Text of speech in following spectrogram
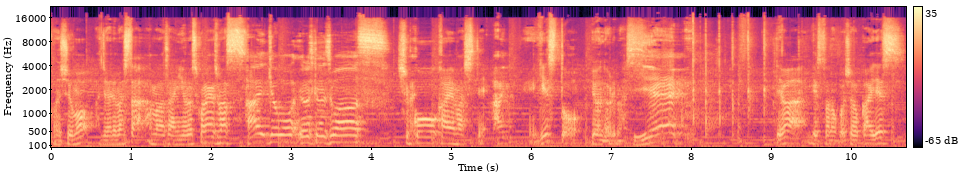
今週も始まりました。天野さんよろしくお願いします。はい今日もよろしくお願いします。趣向を変えまして、はいえーゲストを呼んでおります。イエではゲストのご紹介です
